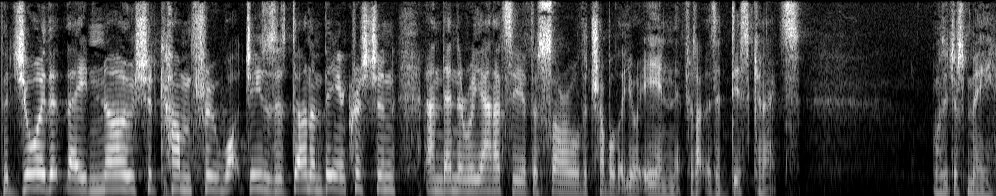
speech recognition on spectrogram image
the joy that they know should come through what Jesus has done and being a Christian, and then the reality of the sorrow or the trouble that you're in? It feels like there's a disconnect. Or is it just me?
